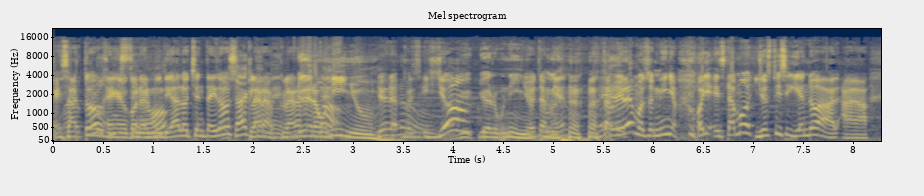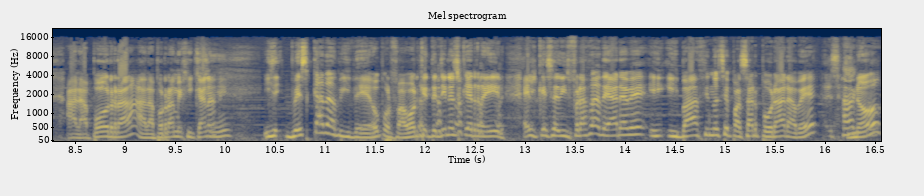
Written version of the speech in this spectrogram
Exacto, en- viste, con el ¿no? Mundial 82, claro, claro. Yo era un niño. Yo era, pues, y yo. Yo- yo era un niño Yo también. también. éramos un niño. Oye, estamos, yo estoy siguiendo a, a- a la porra, a la porra mexicana. Sí. Y ves cada video, por favor, que te tienes que reír. El que se disfraza de árabe y, y va haciéndose pasar por árabe, Exacto. ¿no?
